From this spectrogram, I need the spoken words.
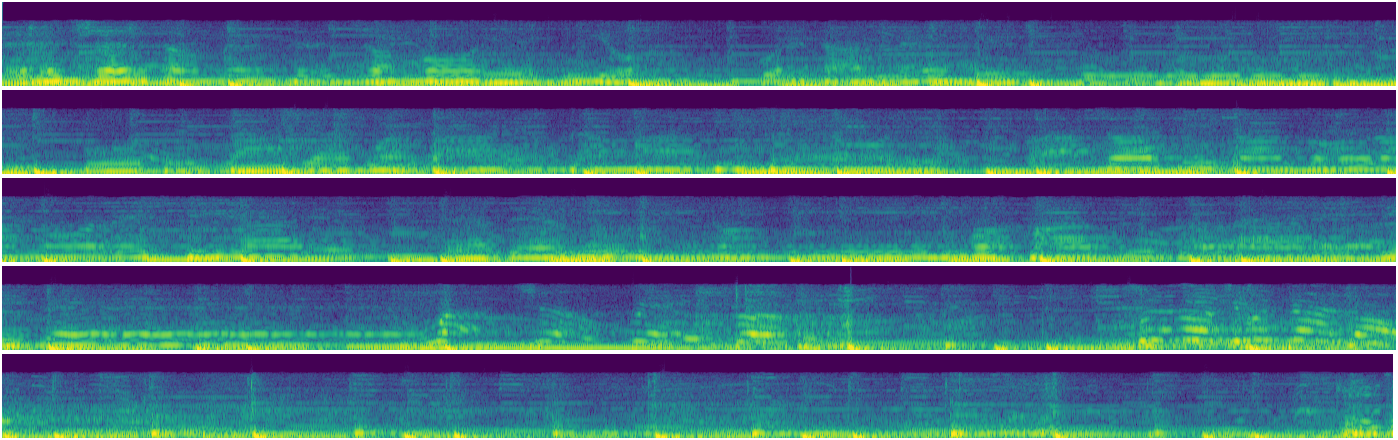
E certamente già amore io vorrei darle Giorgi Mantello che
